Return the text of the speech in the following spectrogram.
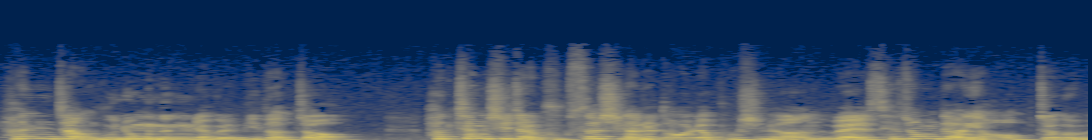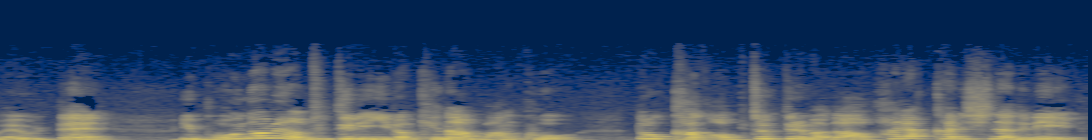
현장 운용 능력을 믿었죠. 학창시절 국사 시간을 떠올려 보시면 왜 세종대왕의 업적을 외울 때 이 모놈의 업적들이 이렇게나 많고 또 각 업적들마다 활약한 신하들이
